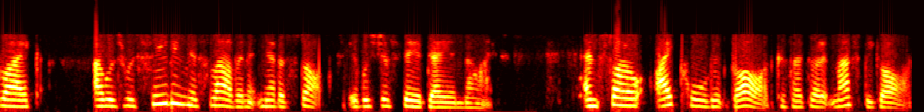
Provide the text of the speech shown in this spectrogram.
like I was receiving this love and it never stopped. It was just there day and night. And so I called it God because I thought it must be God.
